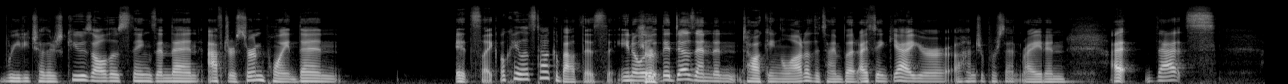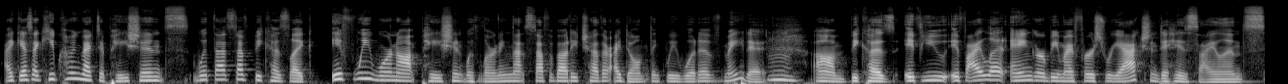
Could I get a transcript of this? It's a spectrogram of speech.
read each other's cues, all those things, and then after a certain point, then it's like, okay, let's talk about this. You know, Sure. it, it does end in talking a lot of the time, but I think yeah, you're hundred percent right, and I that's. I guess I keep coming back to patience with that stuff because, like, if we were not patient with learning that stuff about each other, I don't think we would have made it. Um, because if you, if I let anger be my first reaction to his silence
